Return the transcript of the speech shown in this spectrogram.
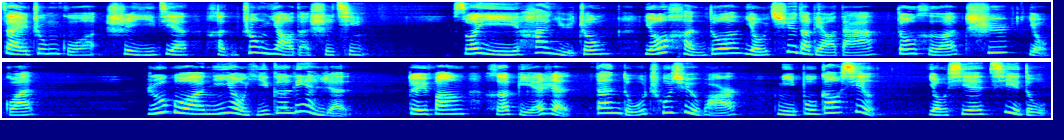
在中国是一件很重要的事情，所以汉语中有很多有趣的表达都和吃有关。如果你有一个恋人，对方和别人单独出去玩，你不高兴，有些嫉妒，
